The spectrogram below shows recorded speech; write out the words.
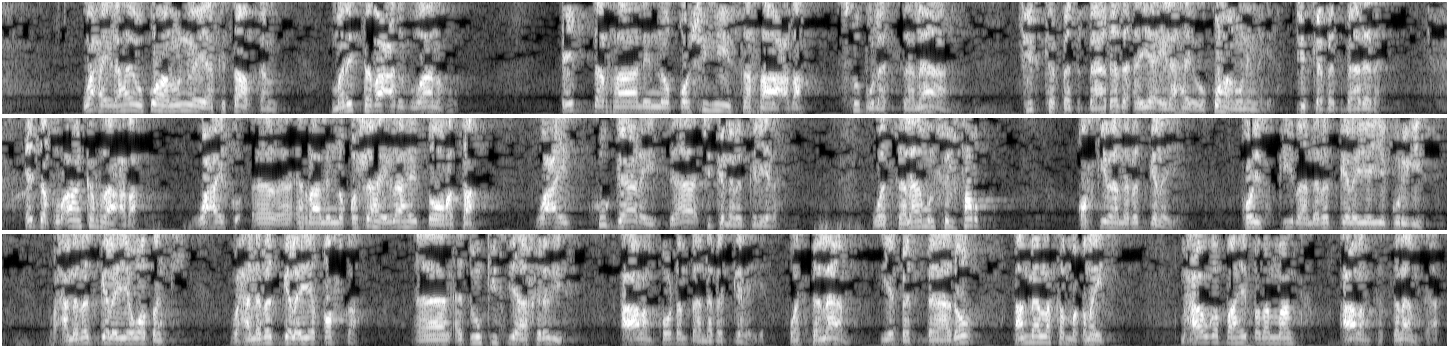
waxa ilaahay uu ku hanuuninayaa kitaabkan man itabaca ridwaanahu cidda raali noqoshihiisa raacda subula asalaam jidka badbaadada ayaa ilaahay uu ku hanuuninaya jidka badbaadada. Cidda qur'aan ka raacda waxay raali noqoshaha ilaahay doorata waxay ku gaadhaysaa jidka nabadgelyada. Wa salaamun fi lfard qofkiibaa nabadgelaya qoyskiibaa nabadgelaya iyo gurigiisa. Waxaa nabadgelaya waddankii waxaa nabadgelaya qofka adduunkiisa iyo aakhiradiisa. Caalamkao dhan baa nabadgelaya. Waa salaam iyo badbaado aan meel la ka maqnayn. Maxaa uga baahi badan maanta? Caalamka salaamka ah.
